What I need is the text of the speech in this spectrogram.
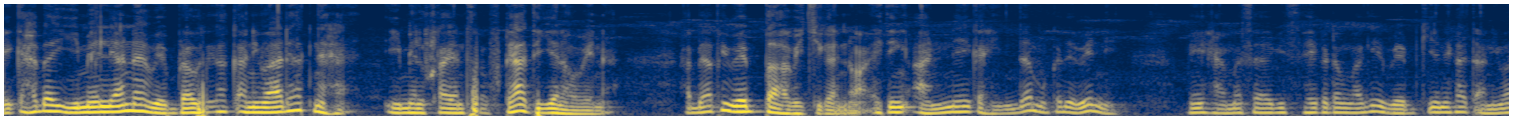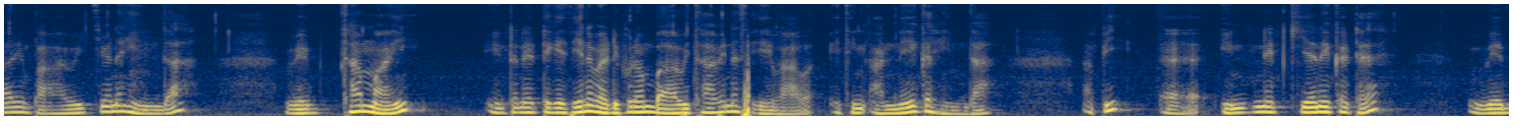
ඒක හැබ ඊමේල් යන්න වෙබ්‍රව් එකක් අනිවාර්යක් නැහැ. ඊමේල් ක්ලයින් සොෆ්ටයා තියෙනව වෙන. හැබ අපි වෙබ් පාවිච්චි කරනවා. ඉතින් අන්න එක හින්ද මොකද වෙන්නේ? මේ හැම සර්විස් එකට වගේ වෙබ් කියන එකත් අනිවාරයෙන් පාවිච්චි වෙන හින්දා වෙබ් තමයි ඉන්ටනෙට් එක තියෙන වැඩිපුරම් භාවිතා වෙන සේවාව. ඉතින් අන්න එක හින්දා අපි ඉන්ටනෙට් කියන එකට වෙබ්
